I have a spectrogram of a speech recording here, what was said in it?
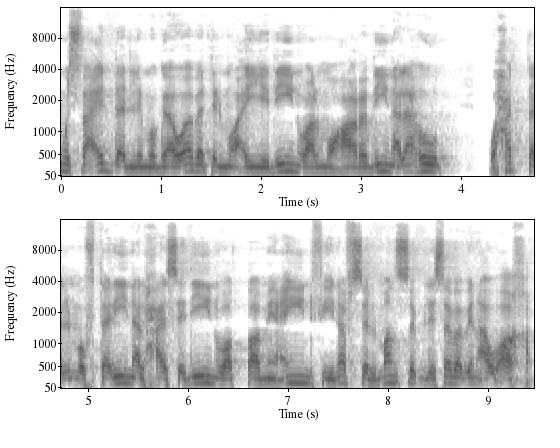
مستعدا لمجاوبة المؤيدين والمعارضين له وحتى المفترين الحاسدين والطامعين في نفس المنصب لسبب أو آخر.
